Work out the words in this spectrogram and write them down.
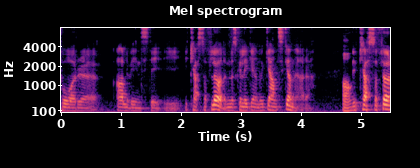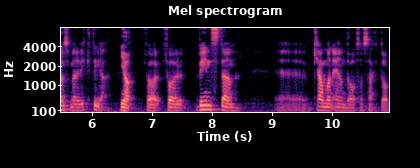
får eh, all vinst i, i, i kassaflödet, men det ska ligga ändå ganska nära. Ja. Det är kassaflödet som är det viktiga. Ja, För, för vinsten eh, kan man ändå som sagt då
